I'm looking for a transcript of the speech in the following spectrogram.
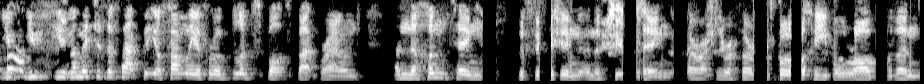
You've, you've, you've omitted the fact that your family are from a blood sports background, and the hunting, the fishing, and the shooting are actually referring to other people rather than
